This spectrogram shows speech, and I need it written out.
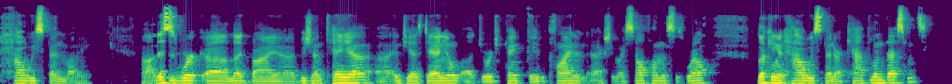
how we spend money. Uh, this is work uh, led by Bijan Teya, Imtiaz Daniel, George Pink, David Klein, and actually myself on this as well, looking at how we spend our capital investments.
